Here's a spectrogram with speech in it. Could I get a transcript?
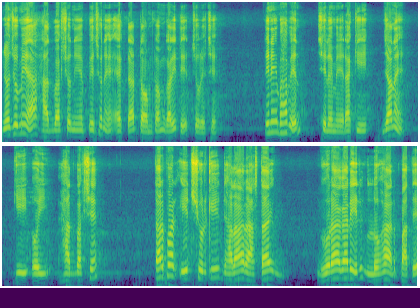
নজুমিয়া হাত বাক্স নিয়ে পেছনে একটা টমটম গাড়িতে চড়েছে। তিনি ভাবেন ছেলেমেয়েরা কি জানে কি ওই হাত বাক্সে? তারপর ইট, সুরকি, ঢালা রাস্তায় ঘোড়া গাড়ির লোহার পাতে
